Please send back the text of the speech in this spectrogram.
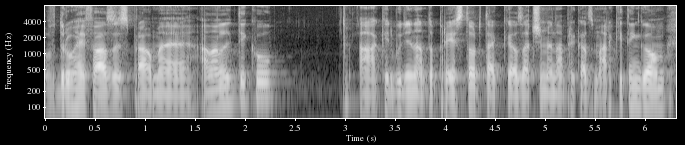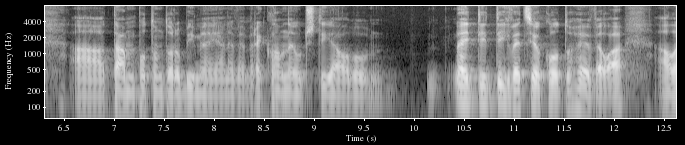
v druhej fáze správame analytiku, a keď bude na to priestor, tak začneme napríklad s marketingom a tam potom dorobíme, ja neviem, reklamné účty alebo aj tých vecí okolo toho je veľa, ale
